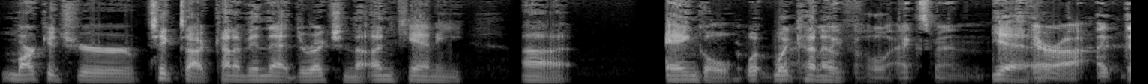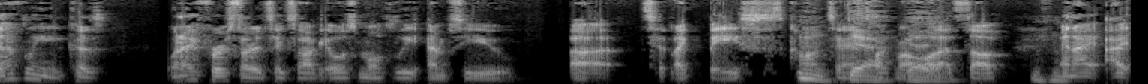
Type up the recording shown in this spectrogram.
market your TikTok kind of in that direction, the uncanny uh, angle? What what kind like of the whole X Men yeah. era? I, definitely because when I first started TikTok, it was mostly MCU uh t- like base mm, content, mm, yeah, talking about yeah, all yeah. that stuff. Mm-hmm. And I, I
